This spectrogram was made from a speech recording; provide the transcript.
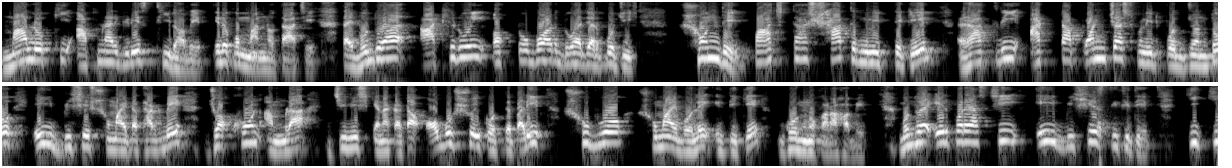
মা লক্ষ্মী আপনার গৃহে স্থির হবে, এরকম মান্যতা আছে। তাই বন্ধুরা, আঠেরোই অক্টোবর দু হাজার পঁচিশ সন্ধে পাঁচটা সাত মিনিট থেকে রাত্রি আটটা পঞ্চাশ মিনিট পর্যন্ত এই বিশেষ সময়টা থাকবে যখন আমরা জিনিস কেনাকাটা অবশ্যই করতে পারি। শুভ সময় বলে এটিকে গণ্য করা হবে। বন্ধুরা, এরপরে আসছি এই বিশেষ তিথিতে। কি কি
